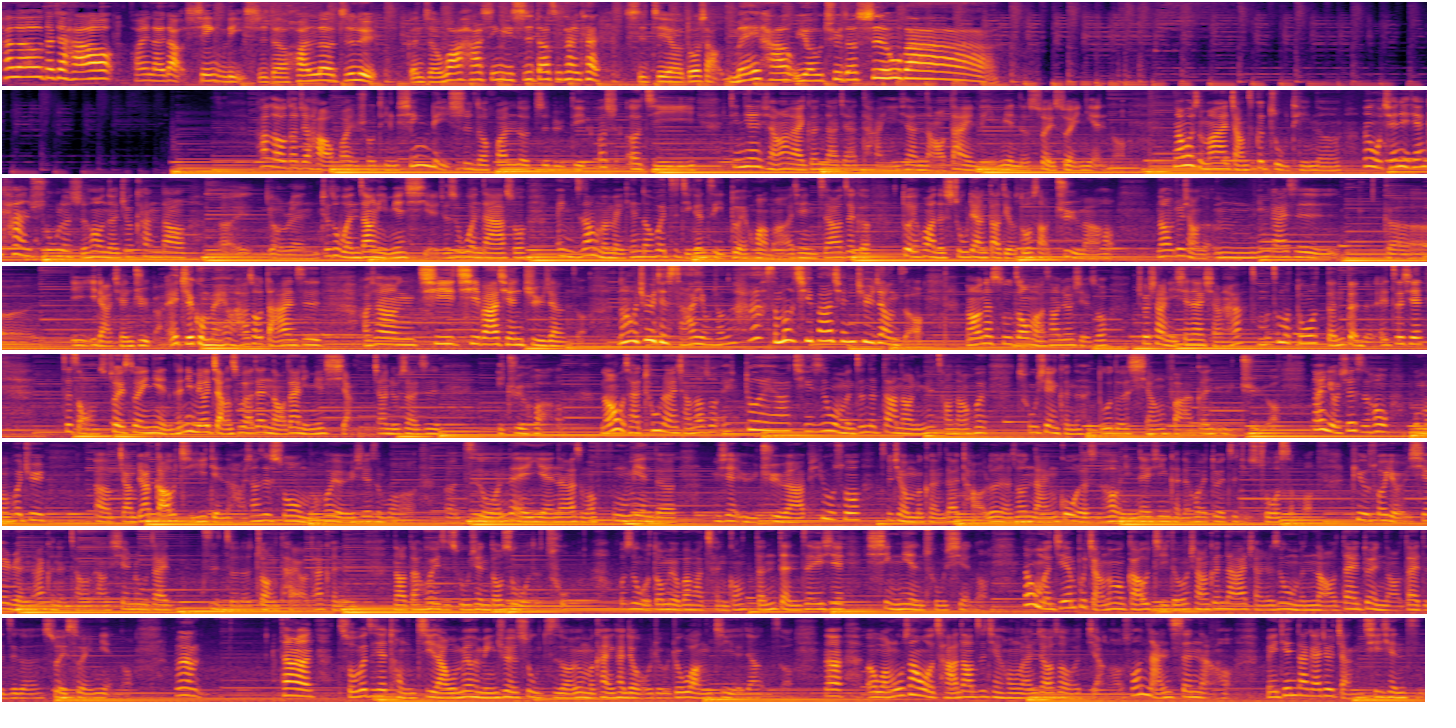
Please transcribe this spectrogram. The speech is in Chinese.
Hello，大家好，欢迎来到心理师的欢乐之旅，跟着哇哈心理师到处看看，世界有多少美好有趣的事物吧。Hello，大家好，欢迎收听心理师的欢乐之旅第二十二集。今天想要来跟大家谈一下脑袋里面的碎碎念哦。那为什么来讲这个主题呢？那我前几天看书的时候呢，就看到呃有人就是文章里面写，就是问大家说，哎，你知道我们每天都会自己跟自己对话吗？而且你知道这个对话的数量到底有多少句吗？哈，然后我就想着，嗯，应该是个。一一两千句吧，哎，结果没有，他说答案是好像七七八千句这样子，然后我就有点傻眼，我想说哈什么七八千句这样子哦，然后那书中马上就写说，就像你现在想哈怎么这么多等等的，哎这些这种碎碎念，可你没有讲出来，在脑袋里面想，这样就算是一句话哦。然后我才突然想到说，哎，对啊，其实我们真的大脑里面常常会出现可能很多的想法跟语句哦。那有些时候我们会去，呃，讲比较高级一点的，好像是说我们会有一些什么，呃，自我内言啊，什么负面的一些语句啊。譬如说，之前我们可能在讨论的时候，难过的时候，你内心可能会对自己说什么？譬如说，有一些人他可能常常陷入在自责的状态哦，他可能脑袋会一直出现都是我的错。或是我都没有办法成功等等这一些信念出现哦。那我们今天不讲那么高级的，我想要跟大家讲就是我们脑袋对脑袋的这个碎碎念哦。那当然，所谓这些统计啦，我没有很明确的数字哦，因为我们看一看就我就就忘记了这样子哦。那呃，网络上我查到之前红兰教授有讲哦，说男生呐哈，每天大概就讲七千字。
